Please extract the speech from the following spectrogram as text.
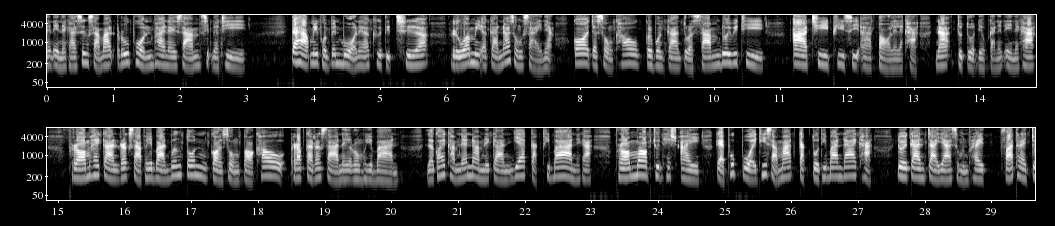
นั่นเองนะคะ ซึ่งสามารถรู้ผลภายใน 30 นาที แต่หากมีผลเป็นบวกนะคะคือติดเชื้อ หรือว่ามีอาการน่าสงสัยเนี่ยก็จะส่งเข้ากระบวนการตรวจซ้ำด้วยวิธี RT-PCR ต่อเลยแหละค่ะ ณ จุดตรวจเดียวกันนั่นเองนะคะ พร้อมให้การรักษาพยาบาลเบื้องต้นก่อนส่งต่อเข้ารับการรักษาในโรงพยาบาล แล้วก็ให้คำแนะนำในการแยกกักที่บ้านนะคะ พร้อมมอบชุด HI แก่ผู้ป่วยที่สามารถกักตัวที่บ้านได้ค่ะ โดยการจ่ายยาสมุนไพรฟ้าทลายโจ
